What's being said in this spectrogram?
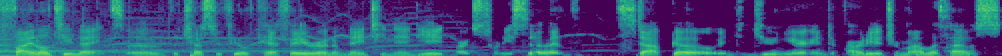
The final two nights of the Chesterfield Cafe run of 1998, March 27th. Stop Go into Junior into Party at Your Mama's House.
